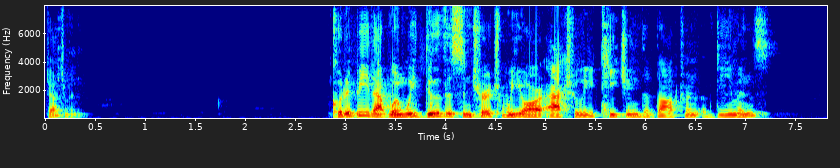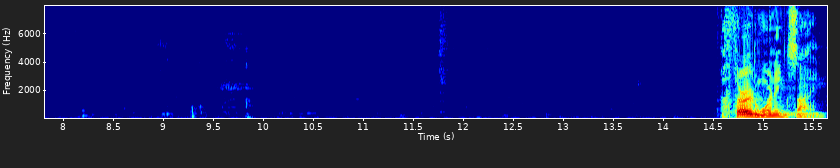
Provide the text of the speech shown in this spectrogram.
judgment? Could it be that when we do this in church, we are actually teaching the doctrine of demons? A third warning sign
